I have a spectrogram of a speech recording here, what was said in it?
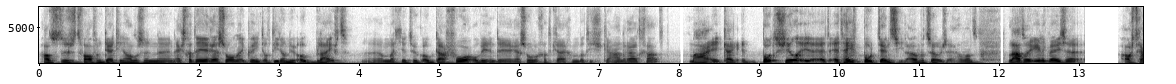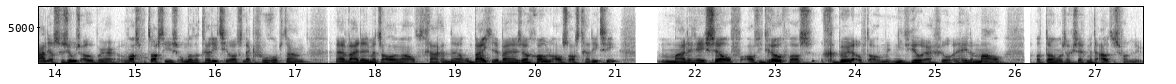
hadden ze tussen 12 en 13 hadden ze een, extra DRS-zone. Ik weet niet of die dan nu ook blijft. Omdat je natuurlijk ook daarvoor alweer een DRS-zone gaat krijgen, omdat die chicane eruit gaat. Maar kijk, potentieel, het, het heeft potentie, laten we het zo zeggen. Want laten we eerlijk wezen, Australië als seizoensopener was fantastisch, omdat het traditie was, lekker vroeg opstaan. Uh, wij deden met z'n allen altijd graag een uh, ontbijtje erbij en zo, gewoon als, als traditie. Maar de race zelf, als die droog was, gebeurde over het algemeen niet heel erg veel. En helemaal, wat Thomas ook zegt, met de auto's van nu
